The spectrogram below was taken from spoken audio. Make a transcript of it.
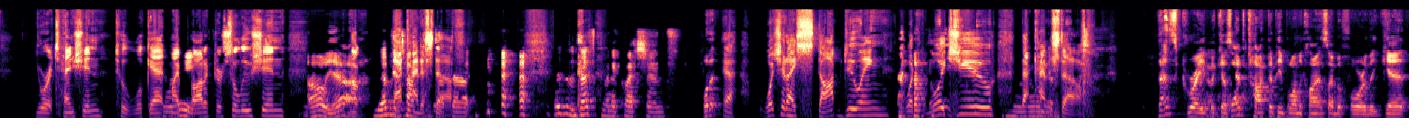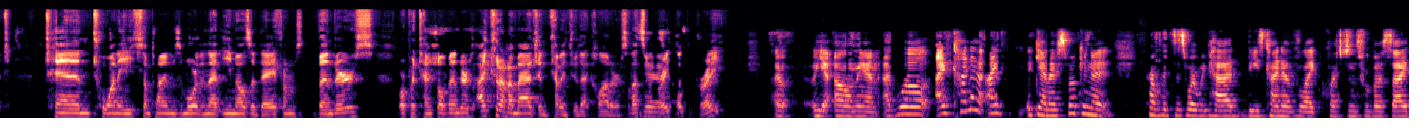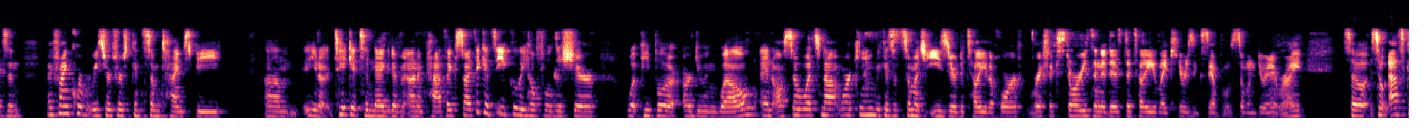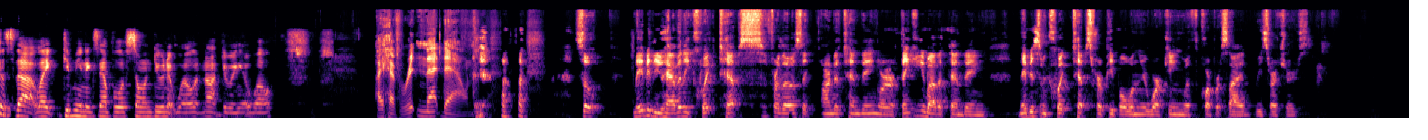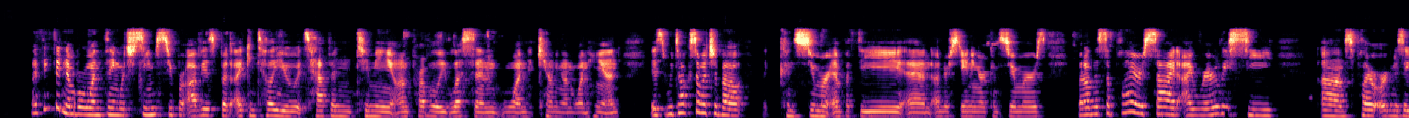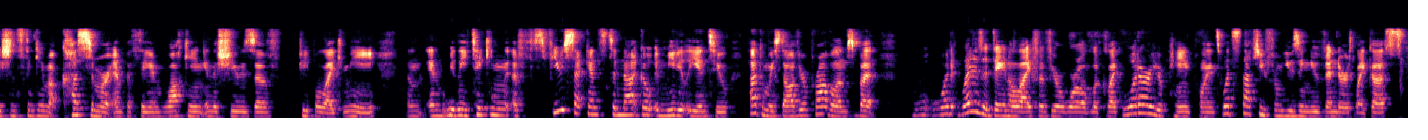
your attention to look at my product or solution? Oh yeah. To That kinda stuff. Those are the best kind of questions. Well, What should I stop doing? What annoys you? That kind of mm. stuff. that's great because I've talked to people on the client side before that get 10, 20, sometimes more than that emails a day from vendors or potential vendors. I couldn't imagine cutting through that clutter. So that's Yeah. great. That's great. Oh yeah. Oh man. I, well, I've kind of I've again I've spoken at conferences where we've had these kind of like questions from both sides, and I find corporate researchers can sometimes be, um, you know, take it to negative and unempathic. So I think it's equally helpful to share what people are, are doing well and also what's not working because it's so much easier to tell you the horrific stories than it is to tell you like here's an example of someone doing it right. So so ask us that like give me an example of someone doing it well and not doing it well. I have written that down. so maybe do you have any quick tips for those that aren't attending or thinking about attending? Maybe some quick tips for people when you're working with corporate side researchers. I think the number one thing, which seems super obvious, but I can tell you it's happened to me on probably less than one, counting on one hand, is we talk so much about consumer empathy and understanding our consumers. But on the supplier side, I rarely see um, supplier organizations thinking about customer empathy and walking in the shoes of people like me and, and really taking a few seconds to not go immediately into how can we solve your problems, but what what does a day in the life of your world look like? What are your pain points? What stops you from using new vendors like us?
